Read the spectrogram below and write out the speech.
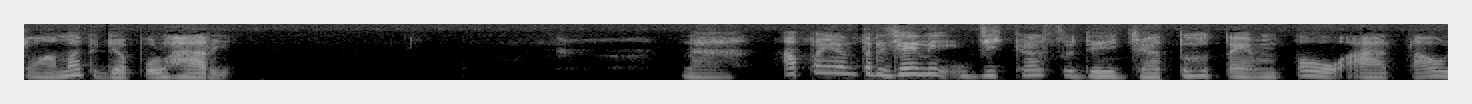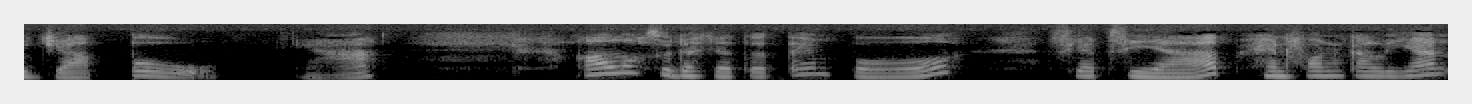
selama 30 hari. Nah, apa yang terjadi jika sudah jatuh tempo atau japo? Ya. Kalau sudah jatuh tempo, siap-siap handphone kalian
